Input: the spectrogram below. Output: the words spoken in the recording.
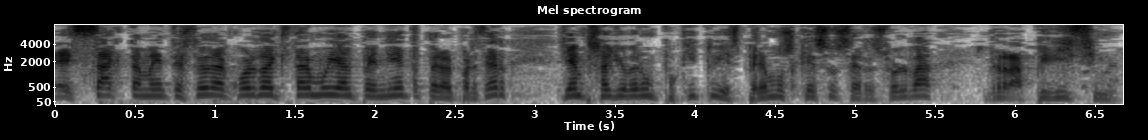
Exactamente, estoy de acuerdo, hay que estar muy al pendiente, pero al parecer ya empezó a llover un poquito y esperemos que eso se resuelva rapidísimo.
